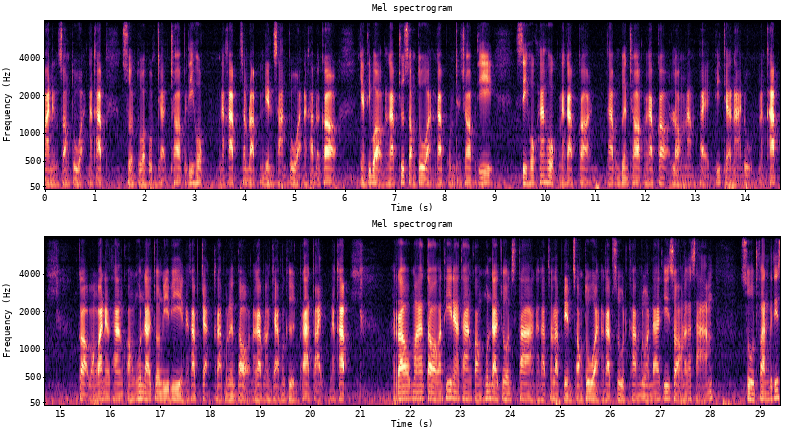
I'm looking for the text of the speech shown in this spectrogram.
มา 1 2 ตัวนะครับ ส่วนตัวผมจะชอบไปที่ 6 นะครับสำหรับเด่น 3 ตัวนะครับ แล้วก็อย่างที่บอกนะครับชุด 2 ตัวนะครับ ผมจะชอบไปที่ 4656 นะครับ ก็ถ้าเพื่อนๆชอบนะครับ ก็ลองนำไปพิจารณาดูนะครับ ก็หวังว่าแนวทางของหุ้นดาวโจนส์ VP นะครับจะกลับมาเดินต่อนะครับ หลังจากเมื่อคืนพลาดไปนะครับเรามาต่อกันที่แนวทางของหุ้นดาวโจนส์สตาร์นะครับสำหรับเด่น 2 ตัวนะครับ สูตรคำนวณได้ที่ 2 แล้วก็ 3 สูตรฟันไปที่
